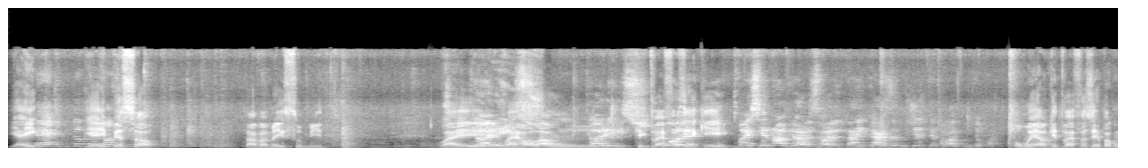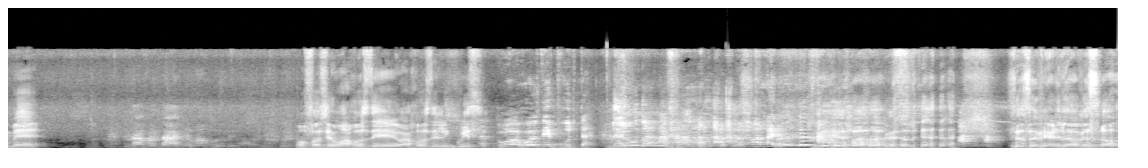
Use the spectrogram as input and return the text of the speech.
E aí, e aí pessoal? Tava meio sumido. Vai, é vai isso? rolar um. Que hora O que, que tu vai fazer aqui? Vai ser 9 horas. Se hora tá em casa, podia ter falado com teu pai. Ô mulher, o que tu vai fazer pra comer? Na verdade, é uma arroz de Vamos fazer um arroz de, um arroz de linguiça. O arroz de puta. Não, não, não. Vocês é verdade, pessoal.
